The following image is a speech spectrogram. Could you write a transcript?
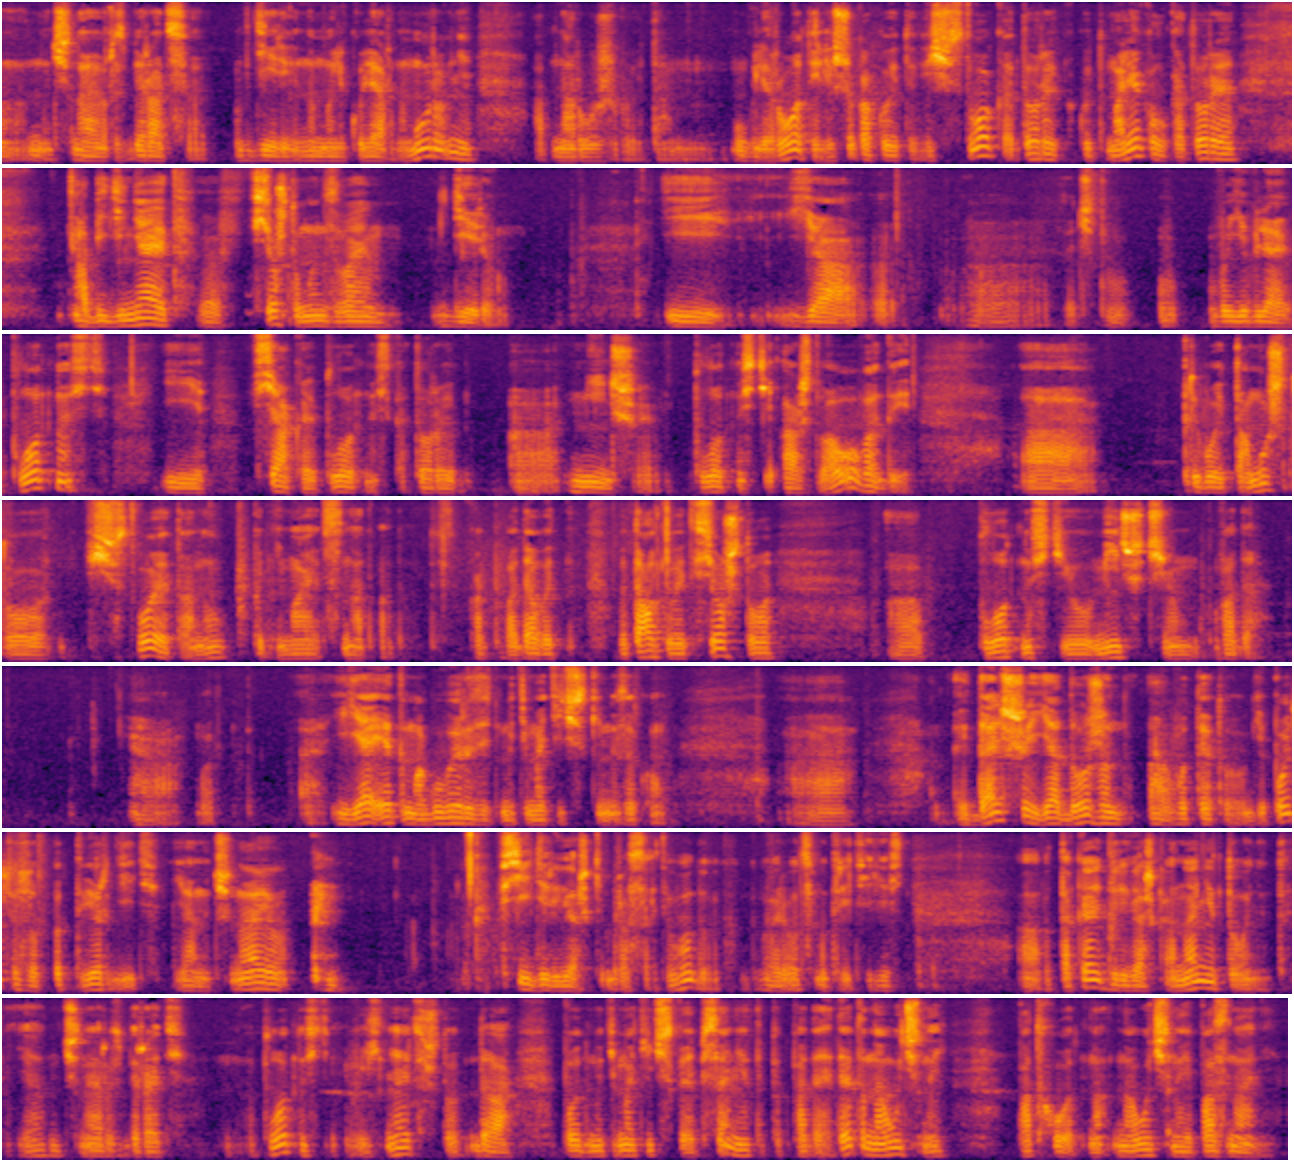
начинаю разбираться в дереве на молекулярном уровне, обнаруживаю там углерод или еще какое-то вещество, которое, какую-то молекулу, которая объединяет э, все, что мы называем деревом. И я э, значит, выявляю плотность, и всякая плотность, которая э, меньше плотности H2O воды, приводит к тому, что вещество это оно поднимается над водой как бы вода выталкивает все, что э, плотностью меньше, чем вода. Э, вот. И я это могу выразить математическим языком. И дальше я должен вот эту гипотезу подтвердить. Я начинаю все деревяшки бросать в воду. Говорю, вот смотрите, есть а вот такая деревяшка, она не тонет. Я начинаю разбирать плотности, выясняется, что да, под математическое описание это подпадает. Это научный подход, научные познания.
